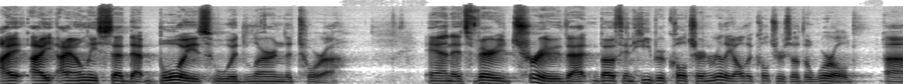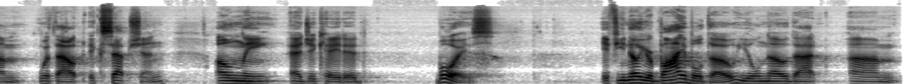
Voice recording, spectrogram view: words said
I, I, I only said that boys would learn the Torah. And it's very true that both in Hebrew culture and really all the cultures of the world, um, without exception, only educated boys. If you know your Bible, though, you'll know that um,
